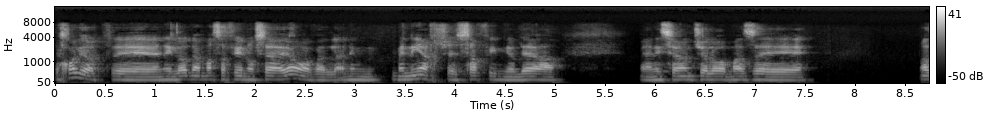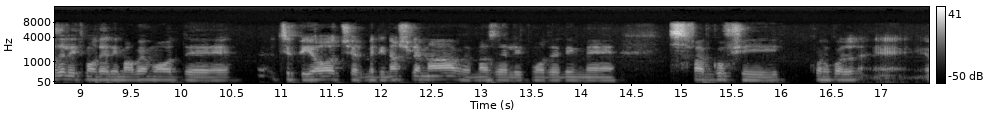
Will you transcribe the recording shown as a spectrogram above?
יכול להיות, אה, אני לא יודע מה סאפין עושה היום, אבל אני מניח שסאפין יודע מהניסיון שלו מה זה, מה זה להתמודד עם הרבה מאוד ציפיות של מדינה שלמה, ומה זה להתמודד עם שפת גוף שהיא קודם כל אה,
